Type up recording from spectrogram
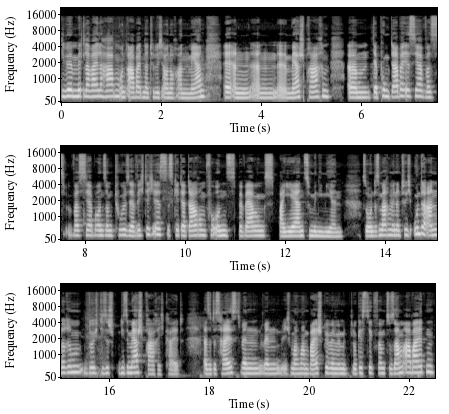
die wir mittlerweile haben und arbeiten natürlich auch noch an mehreren, äh, an, an äh, Mehrsprachen. Ähm, der Punkt dabei ist ja, was, was ja bei unserem Tool sehr wichtig ist, es geht ja darum, für uns Bewerbungsbarrieren zu minimieren. So, und das machen wir natürlich unter anderem durch diese, diese Mehrsprachigkeit. Also das heißt, wenn, wenn, ich mache mal ein Beispiel, wenn wir mit Logistikfirmen zusammenarbeiten,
